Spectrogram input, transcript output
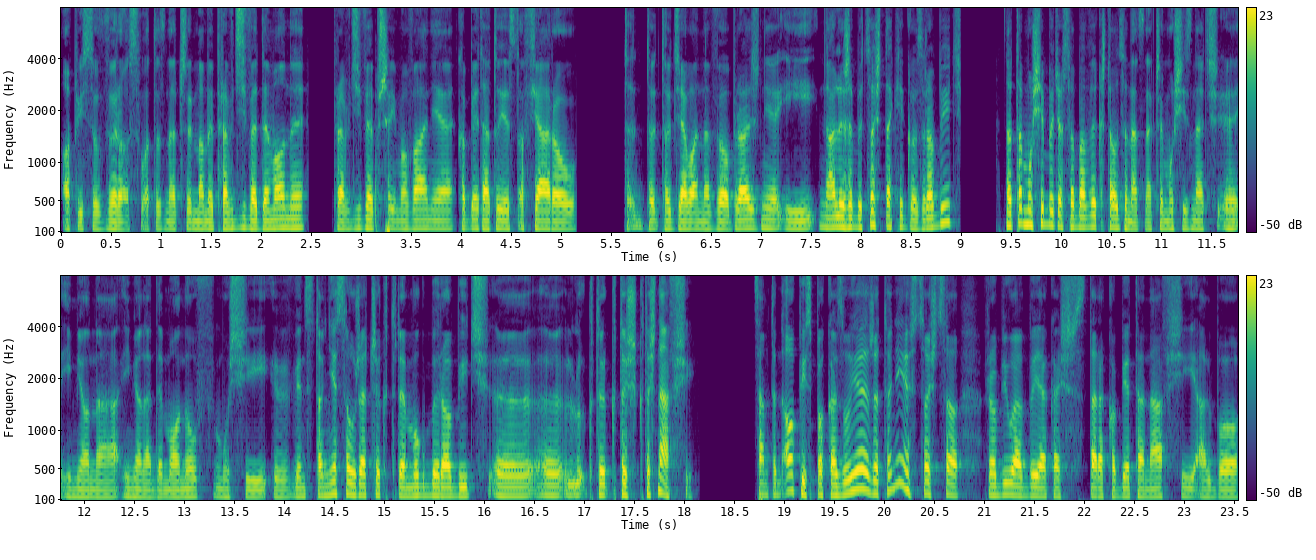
opisów wyrosło. To znaczy mamy prawdziwe demony, prawdziwe przejmowanie, kobieta tu jest ofiarą, to, to, to działa na wyobraźnię, i, no ale żeby coś takiego zrobić, no to musi być osoba wykształcona, to znaczy musi znać e, imiona, imiona demonów, musi, więc to nie są rzeczy, które mógłby robić e, e, ktoś, ktoś na wsi. Sam ten opis pokazuje, że to nie jest coś, co robiłaby jakaś stara kobieta na wsi albo e,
